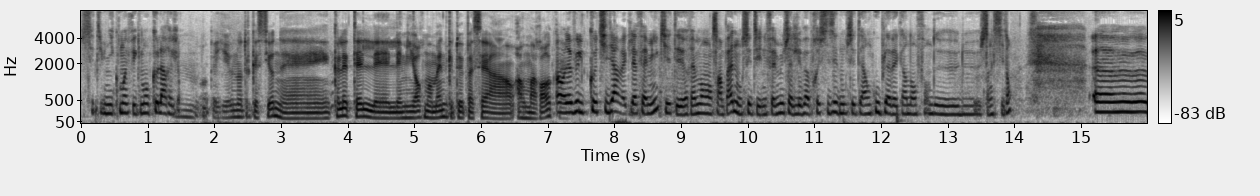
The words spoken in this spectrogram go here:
c'était uniquement effectivement que la région. Mm, ok, j'ai une autre question. quel était les, meilleurs moments que tu as passé au Maroc? Il y avait le quotidien avec la famille qui était vraiment sympa. Donc c'était une famille, ça je ne l'ai pas précisé, donc c'était un couple avec un enfant de, 5-6 ans. Euh,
